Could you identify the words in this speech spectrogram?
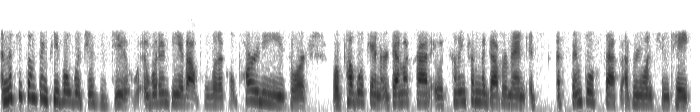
And this is something people would just do. It wouldn't be about political parties or Republican or Democrat. It was coming from the government. It's a simple step everyone can take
